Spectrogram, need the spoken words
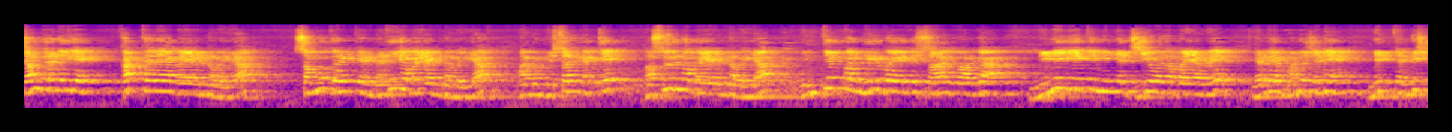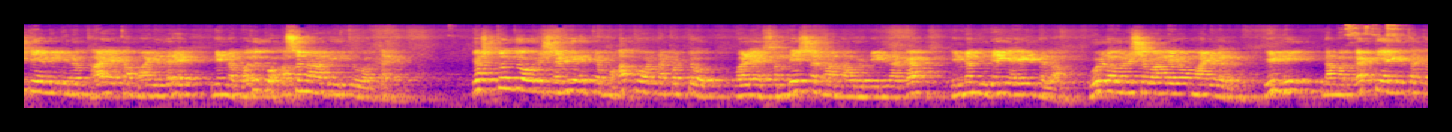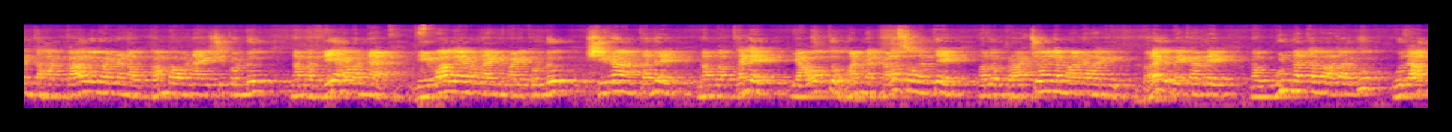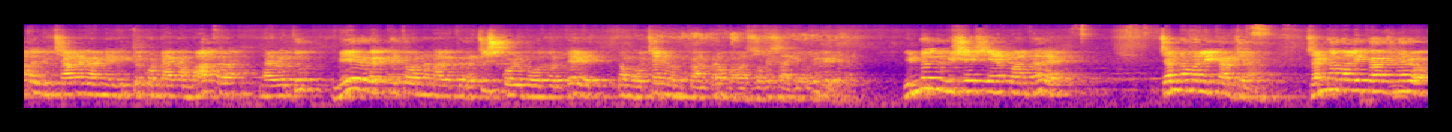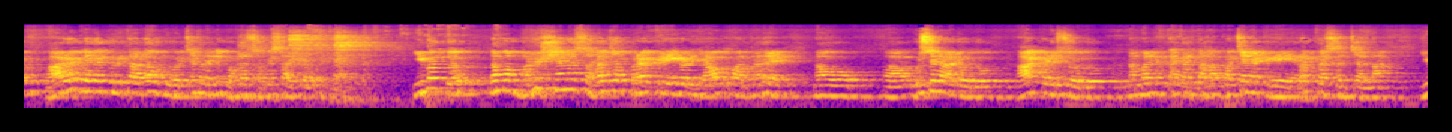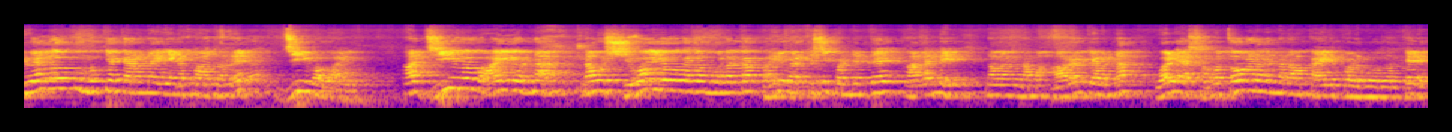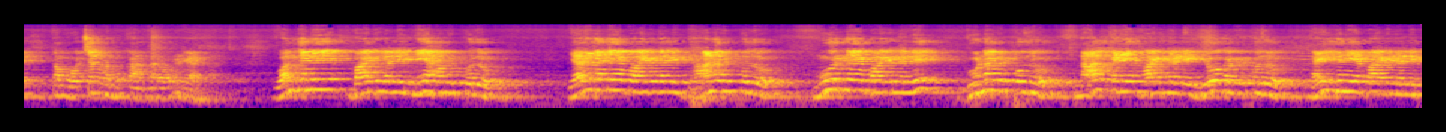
ಚಂದ್ರನಿಗೆ ಕತ್ತಲೆಯ ಭಯವಿಲ್ಲವಯ್ಯ, ಸಮುದ್ರಕ್ಕೆ ನದಿಯ ಭಯವಿಲ್ಲವಯ್ಯ, ಹಾಗೂ ನಿಸರ್ಗಕ್ಕೆ ಹಸುರಿನ ಭಯವಿಲ್ಲವಯ್ಯ ಇಂತಿಪ್ಪ ನಿರ್ಭಯದಲ್ಲಿ ಸಾಗುವಾಗ ನಿನಗೇಕೆ ನಿನ್ನ ಜೀವದ ಭಯವೇ ಎಲ್ಲ ಮನುಷ್ಯನೇ, ನಿತ್ಯ ನಿಷ್ಠೆಯಲ್ಲಿ ನೀನು ಕಾಯಕ ಮಾಡಿದರೆ ನಿನ್ನ ಬದುಕು ಹಸನಾದೀತು ಅಂತ. ಎಷ್ಟೊಂದು ಅವರು ಶರೀರಕ್ಕೆ ಮಹತ್ವವನ್ನು ಕೊಟ್ಟು ಒಳ್ಳೆಯ ಸಂದೇಶನ ಅವರು ನೀಡಿದಾಗ ಇನ್ನೊಂದು ಇದೇಗೆ ಹೇಳಿದ್ದಲ್ಲ ಉಳ್ಳವರು ಮನುಷ್ಯವಾಲಯ ಮಾಡಿದರು. ಇಲ್ಲಿ ನಮ್ಮ ಗಟ್ಟಿಯಾಗಿರ್ತಕ್ಕಂತಹ ಕಾಲುಗಳನ್ನ ನಾವು ಕಂಬವನ್ನಾಗಿಸಿಕೊಂಡು, ನಮ್ಮ ದೇಹವನ್ನ ದೇವಾಲಯವನ್ನಾಗಿ ಮಾಡಿಕೊಂಡು, ಶಿರ ಅಂತಂದ್ರೆ ನಮ್ಮ ತಲೆ ಯಾವತ್ತು ಮಣ್ಣ ಕಳಸದಂತೆ ಅದು ಪ್ರಾಚೋಲ್ಯಮಾನವಾಗಿ ಬೆಳಗಬೇಕಾದ್ರೆ ನಾವು ಉನ್ನತವಾದಾಗೂ ಉದಾತ್ತ ವಿಚಾರಗಳನ್ನ ಇಟ್ಟುಕೊಂಡಾಗ ಮಾತ್ರ ನಾವಿವತ್ತು ಮೇರು ವ್ಯಕ್ತಿತ್ವವನ್ನು ನಾವಿವತ್ತು ರಚಿಸಿಕೊಳ್ಳಬಹುದು ಅಂತೇಳಿ ನಮ್ಮ ವಚನದ ಮುಖಾಂತರ ಬಹಳ ಸೊಗಸಾಗಿ ಅವರು ಹೇಳಿದ್ದಾರೆ. ಇನ್ನೊಂದು ವಿಶೇಷ ಏನಪ್ಪಾ ಅಂತಂದ್ರೆ ಚನ್ನಮಲ್ಲಿಕಾರ್ಜುನ. ಚನ್ನಮಲ್ಲಿಕಾರ್ಜುನರು ಆರೋಗ್ಯದ ಕುರಿತಾದ ಒಂದು ವಚನದಲ್ಲಿ ಬಹಳ ಸೊಗಸಾಗಿ ಅವರು ಇವತ್ತು ನಮ್ಮ ಮನುಷ್ಯನ ಸಹಜ ಪ್ರಕ್ರಿಯೆಗಳು ಯಾವಪ್ಪ ಅಂತಂದ್ರೆ ನಾವು ಉಸಿರಾಡೋದು, ಆಕಳಿಸೋದು, ನಮ್ಮಲ್ಲಿರ್ತಕ್ಕಂತಹ ಪಚನ ಕ್ರಿಯೆ ರಕ್ತ ಸಂಚಲನ ಇವೆಲ್ಲವಕ್ಕೂ ಮುಖ್ಯ ಕಾರಣ ಏನಪ್ಪಾ ಅಂತಂದ್ರೆ ಜೀವವಾಯು. ಆ ಜೀವ ವಾಯುವನ್ನ ನಾವು ಶಿವಯೋಗದ ಮೂಲಕ ಪರಿವರ್ತಿಸಿಕೊಂಡಿದ್ದೆ. ಅದರಲ್ಲಿ ನಾವು ನಮ್ಮ ಆರೋಗ್ಯವನ್ನ ಒಳ್ಳೆಯ ಸಮತೋಲನದಿಂದ ನಾವು ಕಾಯ್ದುಕೊಳ್ಳಬಹುದು ಅಂತೇಳಿ ತಮ್ಮ ವಚನದ ಮುಖಾಂತರ ಅವರು ಹೇಳ್ತಾರೆ. ಒಂದನೇ ಬಾಗಿಲಲ್ಲಿ ನೇಹವಿಪ್ಪುದು ಎರಡನೇ ಬಾಗಿಲಲ್ಲಿ ಧ್ಯಾನವಿಪ್ಪುದು ಮೂರನೇ ಬಾಗಿಲಲ್ಲಿ ಗುಣವಿಪ್ಪುದು ನಾಲ್ಕನೇ ಬಾಗಿಲಲ್ಲಿ ಯೋಗವಿಪ್ಪುದು ಐದನೆಯ ಬಾಗಿಲಲ್ಲಿ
